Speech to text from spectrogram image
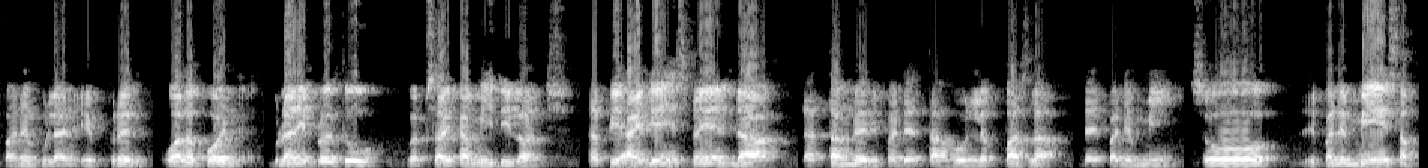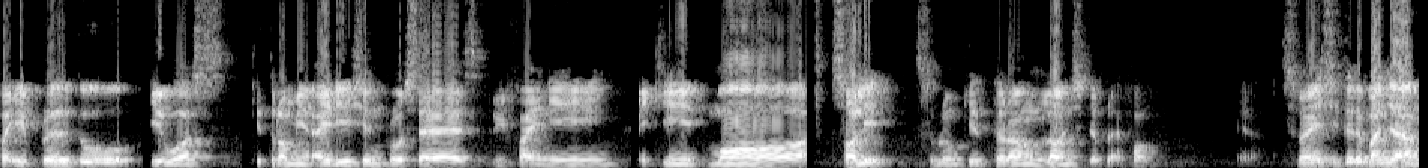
pada bulan April. Walaupun bulan April tu website kami di launch. Tapi ideanya sebenarnya dah datang daripada tahun lepas lah, daripada Mei. So daripada Mei sampai April tu it was kita orang punya ideation process, refining, making it more solid sebelum kita orang launch the platform. Sebenarnya cerita dia panjang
